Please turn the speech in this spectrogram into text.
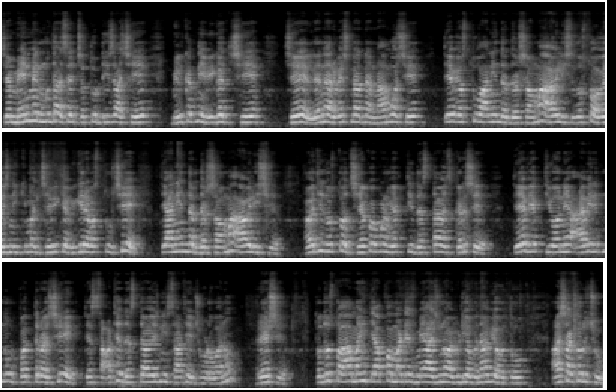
જે મેઇન મેઇન મુદ્દા છે, ચતુર્દિશા છે, મિલકતની વિગત છે, જે લેનાર વેચનારના નામો છે તે વસ્તુ આની અંદર દર્શાવવામાં આવેલી છે. દોસ્તો અવેજની કિંમત જેવી કે વગેરે વસ્તુ છે, તે આની અંદર દર્શાવવામાં આવેલી છે. હવેથી દોસ્તો, જે કોઈ પણ વ્યક્તિ દસ્તાવેજ કરશે, તે વ્યક્તિઓને આવી રીતનું પત્ર છે, તે સાથે દસ્તાવેજની સાથે જોડવાનું રહેશે. તો દોસ્તો, આ માહિતી આપવા માટે જ મેં આજનો આ વીડિયો બનાવ્યો હતો. આશા કરું છું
